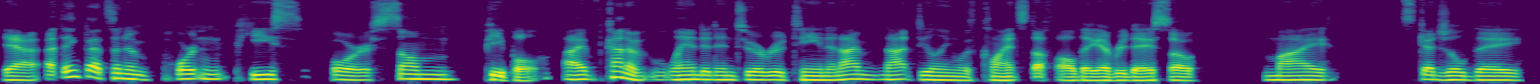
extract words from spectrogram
Yeah. I think that's an important piece for some people. I've kind of landed into a routine and I'm not dealing with client stuff all day, every day. So my scheduled day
